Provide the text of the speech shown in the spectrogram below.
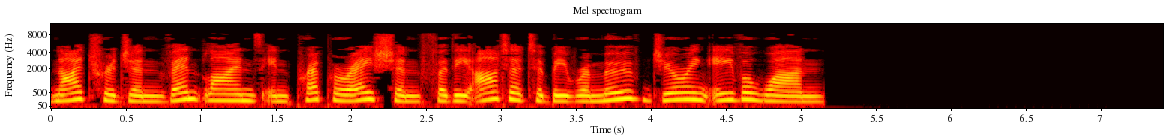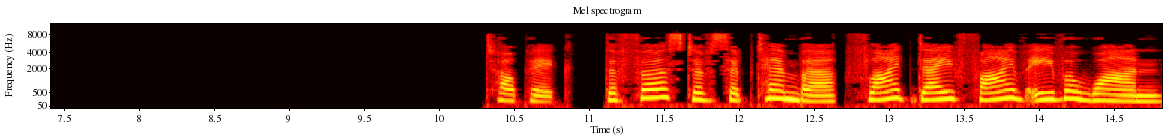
nitrogen vent lines in preparation for the ATA to be removed during EVA 1. Topic: The 1st of September, flight day 5 EVA 1.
